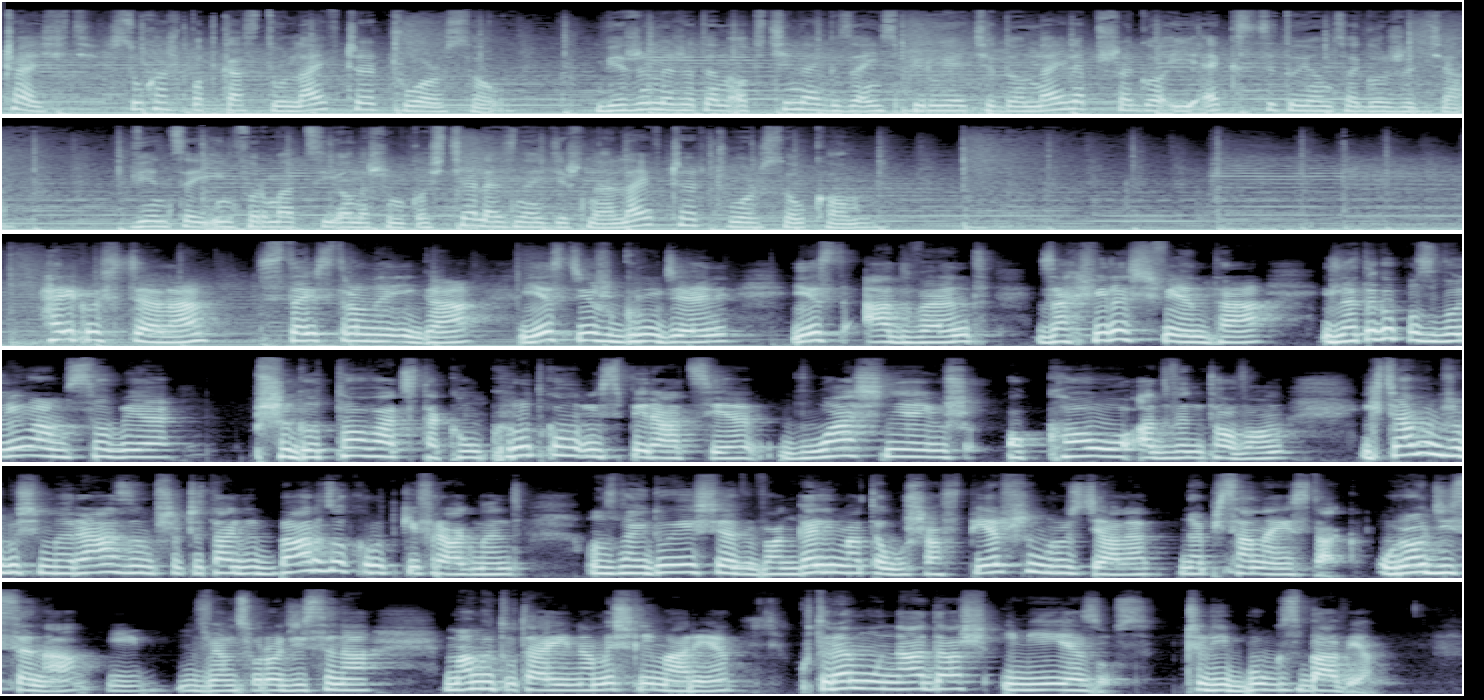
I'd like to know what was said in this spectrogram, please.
Cześć, słuchasz podcastu Life Church Warsaw. Wierzymy, że ten odcinek zainspiruje Cię do najlepszego i ekscytującego życia. Więcej informacji o naszym kościele znajdziesz na lifechurchwarsaw.com. Hej Kościele, z tej strony Iga. Jest już grudzień, jest adwent, za chwilę święta i dlatego pozwoliłam sobie przygotować taką krótką inspirację, właśnie już około adwentową. I chciałabym, żebyśmy razem przeczytali bardzo krótki fragment. On znajduje się w Ewangelii Mateusza w pierwszym rozdziale. Napisane jest tak. Urodzi syna, i mówiąc urodzi syna, mamy tutaj na myśli Marię, któremu nadasz imię Jezus, czyli Bóg zbawia,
